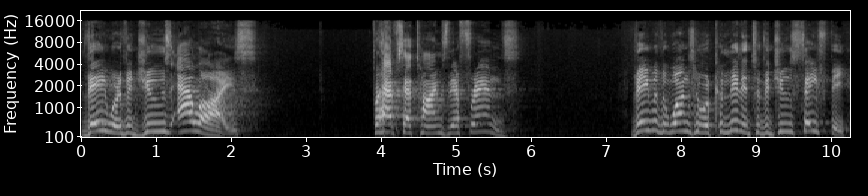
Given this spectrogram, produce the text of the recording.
They were the Jews' allies, perhaps at times their friends. They were the ones who were committed to the Jews' safety,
